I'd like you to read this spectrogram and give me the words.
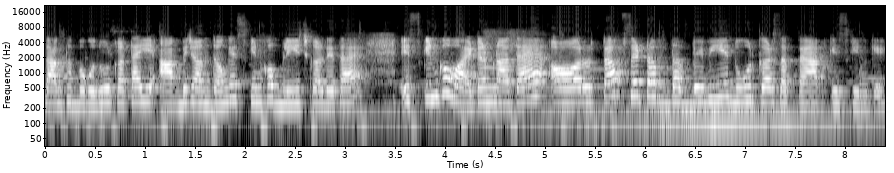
दाग धब्बों को दूर करता है, ये आप भी जानते होंगे। स्किन को ब्लीच कर देता है स्किन को वाइटन बनाता है और टफ से टफ धब्बे भी ये दूर कर सकता है आपकी स्किन के।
